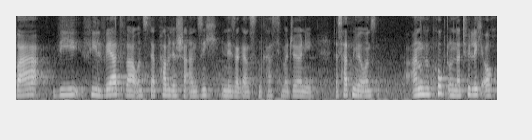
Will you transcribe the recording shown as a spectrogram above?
war, wie viel wert war uns der Publisher an sich in dieser ganzen Customer Journey? Das hatten wir uns angeguckt und natürlich auch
